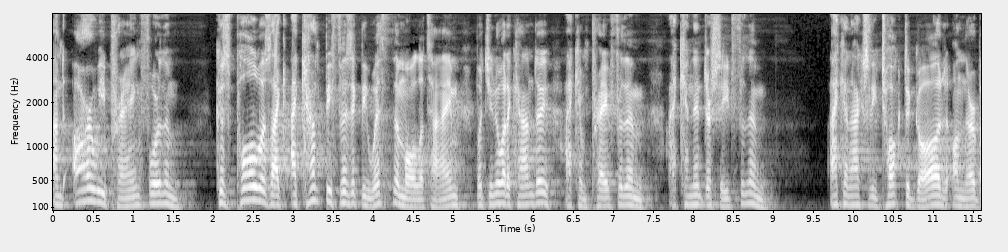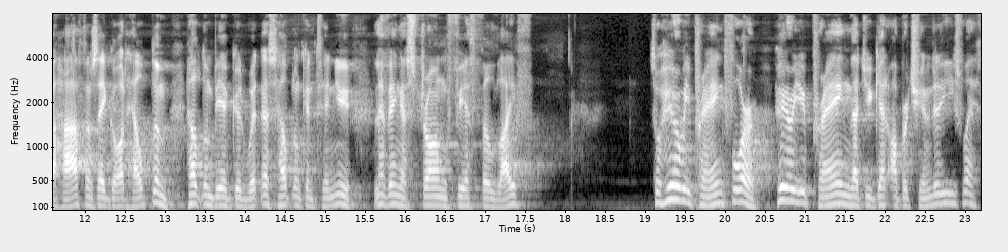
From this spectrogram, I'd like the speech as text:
And are we praying for them? Because Paul was like, I can't be physically with them all the time, but you know what I can do? I can pray for them, I can intercede for them. I can actually talk to God on their behalf and say, God, help them. Help them be a good witness. Help them continue living a strong, faithful life. So, who are we praying for? Who are you praying that you get opportunities with?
